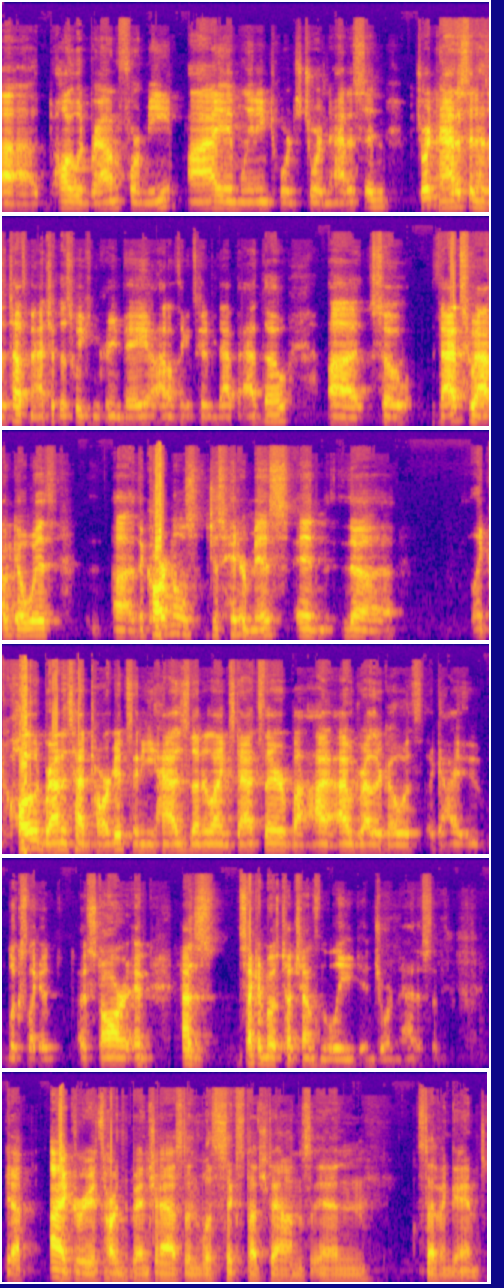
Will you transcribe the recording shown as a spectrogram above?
uh, Hollywood Brown for me. I am leaning towards Jordan Addison. Jordan Addison has a tough matchup this week in Green Bay. I don't think it's going to be that bad though. Uh, so that's who I would go with. Uh, the Cardinals just hit or miss, and the like Hollywood Brown has had targets and he has the underlying stats there, but I, I would rather go with a guy who looks like a, a star and has second most touchdowns in the league in Jordan Addison. Yeah, I agree. It's hard to bench Addison with six touchdowns in seven games,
